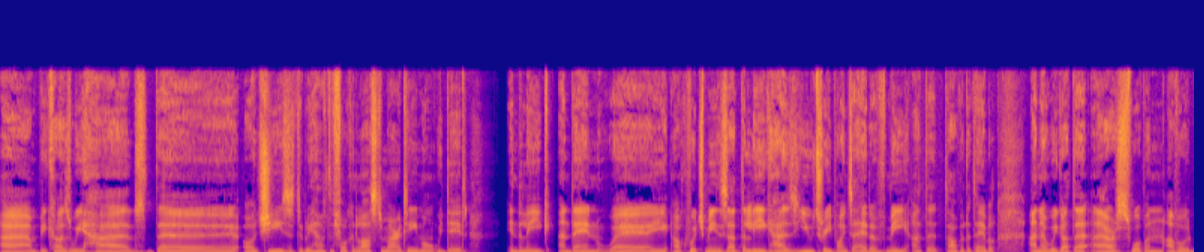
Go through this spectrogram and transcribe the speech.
um, because we had the oh Jesus, did we have the fucking lost to Maritimo? We did in the league, and then we, oh, which means that the league has you three points ahead of me at the top of the table, and then we got the arse whooping of a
